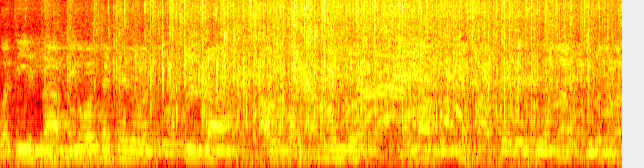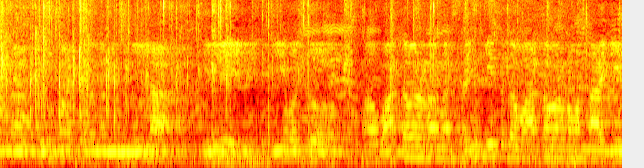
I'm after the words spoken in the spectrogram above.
ವತಿಯಿಂದ ಬಿ ಒ ಕಚೇರಿ ವತಿ- ವತಿಯಿಂದ ಅವರು ಕರ್ಕೊಂಡು ಬಂದು ಎಲ್ಲ ಮುಖ್ಯೋಪಾಧ್ಯಾಯರು ಎಲ್ಲ ಗುರುಗಳನ್ನು ಇಲ್ಲಿ ಈ ಒಂದು ವಾತಾವರಣವನ್ನು, ಸಂಗೀತದ ವಾತಾವರಣವನ್ನಾಗಿ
